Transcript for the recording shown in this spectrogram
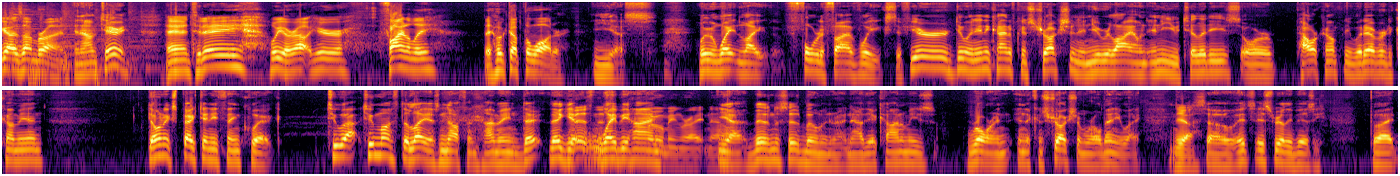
guys, I'm Brian. And I'm Terry. And today we are out here, finally, they hooked up the water. Yes. We've been waiting like four to five weeks. If you're doing any kind of construction and you rely on any utilities or power company, whatever, to come in, don't expect anything quick. Two, two months delay is nothing. I mean, they, they get Business way is behind. booming right now. Yeah, business is booming right now. The economy's roaring in the construction world anyway. Yeah. So it's, it's really busy. But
